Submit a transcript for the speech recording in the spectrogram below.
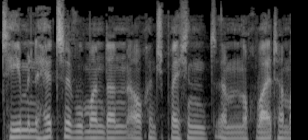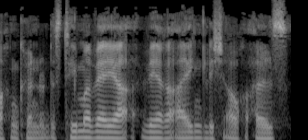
Themen hätte, wo man dann auch entsprechend ähm, noch weitermachen könnte. Und das Thema wäre ja, wäre eigentlich auch als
